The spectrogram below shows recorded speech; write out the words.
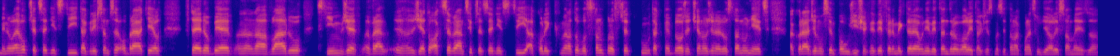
minulého předsednictví, tak když jsem se obrátil v té době eh, na vládu s tím, že, eh, že je to akce v rámci předsednictví a kolik na to dostanu prostředků, tak mi bylo řečeno, že nedostanu nic, akorát, že musím použít všechny ty firmy, které oni vytendrovali, takže jsme si to nakonec udělali sami za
